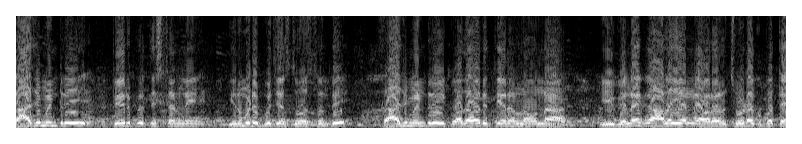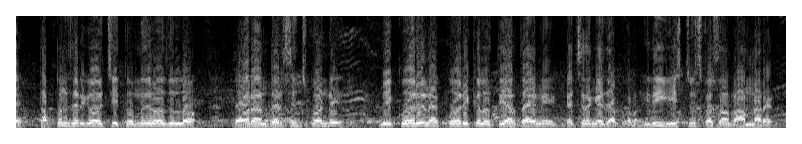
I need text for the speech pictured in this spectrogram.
రాజమండ్రి పేరు ప్రతిష్టల్ని ఇనుమడింపు చేస్తూ వస్తుంది. రాజమండ్రి గోదావరి తీరంలో ఉన్న ఈ వినాయక ఆలయాన్ని ఎవరైనా చూడకపోతే తప్పనిసరిగా వచ్చి తొమ్మిది రోజుల్లో ఎవరైనా దర్శించుకోండి. మీ కోరిన కోరికలు తీరతాయని ఖచ్చితంగా చెప్పగలం. ఇది ఈస్ట్ న్యూస్ కోసం రామనారాయణ.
